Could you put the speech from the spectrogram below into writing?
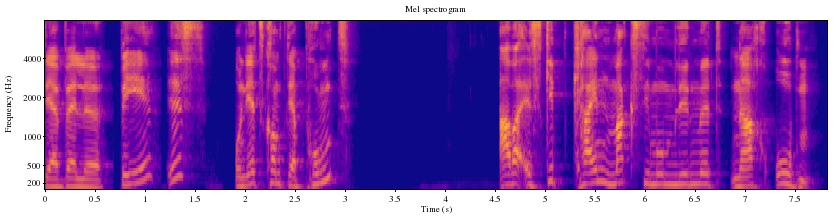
der Welle B ist. Und jetzt kommt der Punkt. Aber es gibt kein Maximum-Limit nach oben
